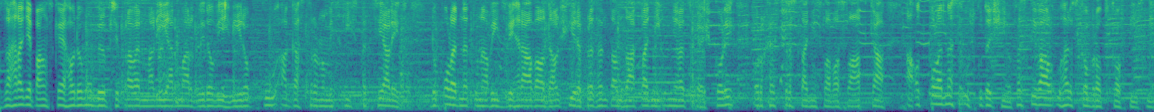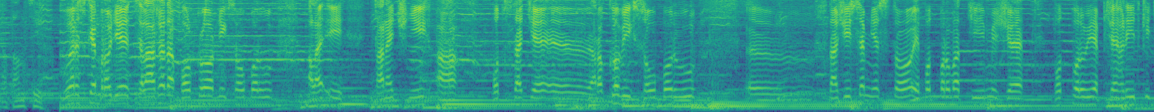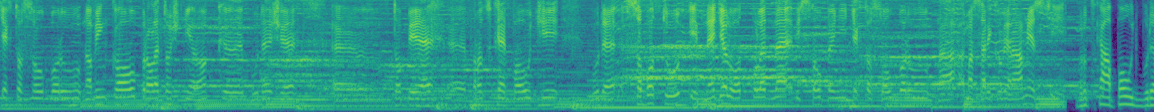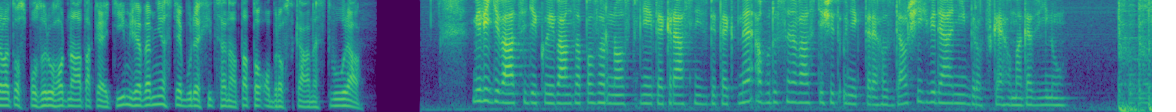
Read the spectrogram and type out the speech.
V zahradě Panského domu byl připraven malý jarmark lidových výrobků a gastronomických specialit. Dopoledne tu navíc vyhrával další reprezentant základní umělecké školy, orchestr Stanislava Sládka. A odpoledne se uskutečnil festival Uhersko-Brodsko v písni a tanci. V Uherském Brodě je celá řada folklorních souborů, ale i tanečních a v podstatě e, rokových souborů. E, snaží se město je podporovat tím, že podporuje přehlídky těchto souborů. Novinkou pro letošní rok bude, že v době Brodské pouti bude sobotu i v nedělu odpoledne vystoupení těchto souborů na Masarykově náměstí. Brodská pouť bude letos pozoruhodná také tím, že ve městě bude chycena tato obrovská nestvůra. Milí diváci, děkuji vám za pozornost, mějte krásný zbytek dne a budu se na vás těšit u některého z dalších vydání Brodského magazínu. you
